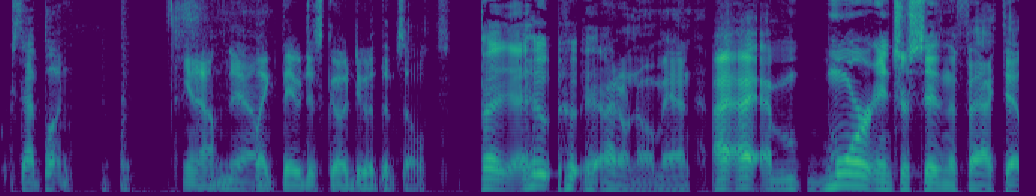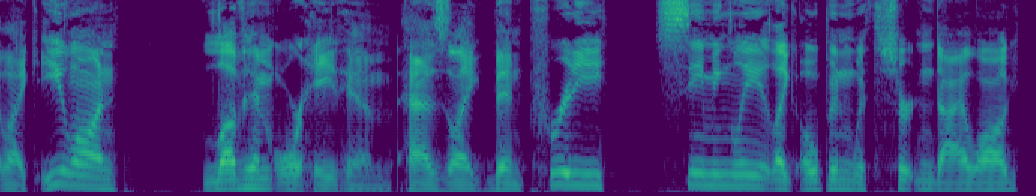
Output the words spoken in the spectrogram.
Where's that button? You know, Yeah. like they would just go do it themselves. but who, who? I don't know, man. I, I, I'm more interested in the fact that like Elon, love him or hate him, has like been pretty seemingly like open with certain dialogue.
